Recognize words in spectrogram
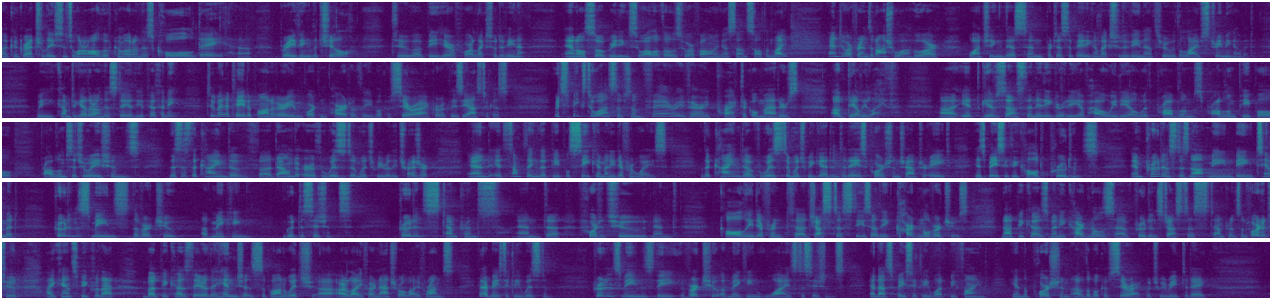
Uh, congratulations to one and all who have come out on this cold day, uh, braving the chill, to uh, be here for Lectio Divina. And also greetings to all of those who are following us on Salt and Light, and to our friends in Oshawa who are watching this and participating in Lectio Divina through the live streaming of it. We come together on this day of the Epiphany to meditate upon a very important part of the book of Sirach or Ecclesiasticus, which speaks to us of some very, very practical matters of daily life. Uh, it gives us the nitty gritty of how we deal with problems, problem people, problem situations. This is the kind of uh, down to earth wisdom which we really treasure. And it's something that people seek in many different ways. The kind of wisdom which we get in today's portion, chapter 8, is basically called prudence. And prudence does not mean being timid. Prudence means the virtue of making good decisions. Prudence, temperance, and uh, fortitude, and all the different uh, justice, these are the cardinal virtues. Not because many cardinals have prudence, justice, temperance, and fortitude. I can't speak for that. But because they are the hinges upon which uh, our life, our natural life, runs. They're basically wisdom. Prudence means the virtue of making wise decisions. And that's basically what we find in the portion of the book of Sirach, which we read today.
